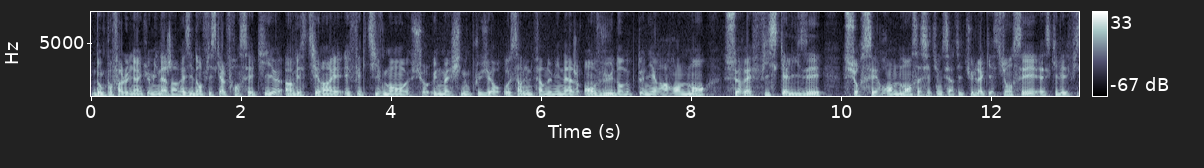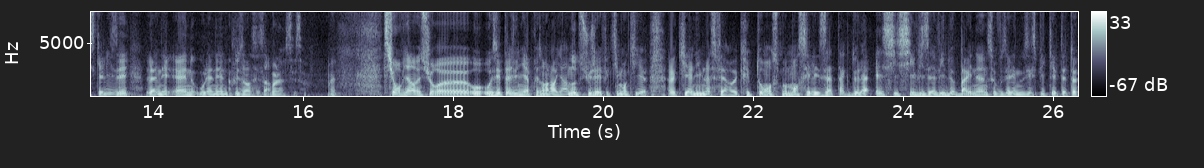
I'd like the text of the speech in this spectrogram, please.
Donc pour faire le lien avec le minage, un résident fiscal français qui investirait effectivement sur une machine ou plusieurs au sein d'une ferme de minage en vue d'en obtenir un rendement serait fiscalisé sur ses rendements. Ça, c'est une certitude. La question, c'est est-ce qu'il est fiscalisé l'année N ou l'année N plus 1, c'est ça? Voilà, c'est ça. Si on revient sur, euh, aux États-Unis à présent, alors il y a un autre sujet effectivement qui, euh, qui anime la sphère euh, crypto en ce moment, c'est les attaques de la SEC vis-à-vis de Binance. Vous allez nous expliquer peut-être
